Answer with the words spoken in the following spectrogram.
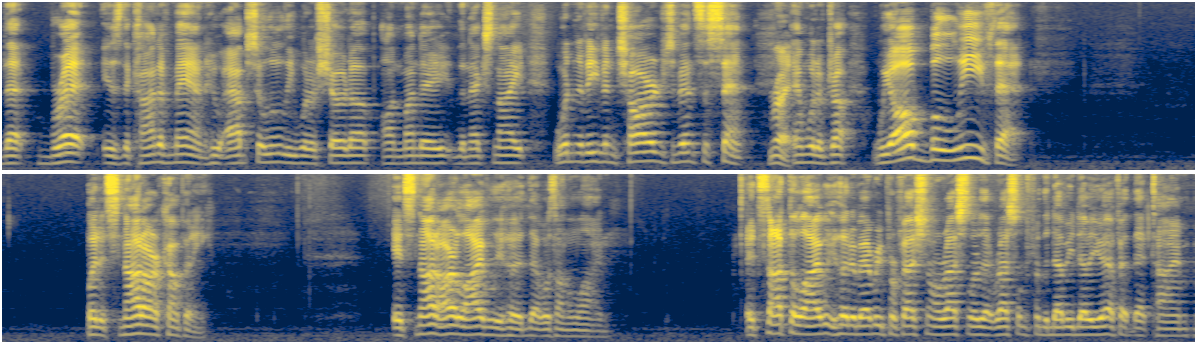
that Bret is the kind of man who absolutely would have showed up on Monday the next night, wouldn't have even charged Vince a cent, right, and would have dropped. We all believe that but it's not our company. It's not our livelihood that was on the line. It's not the livelihood of every professional wrestler that wrestled for the WWF at that time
